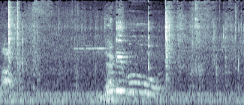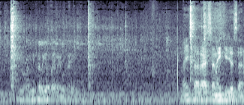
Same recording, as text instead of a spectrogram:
वाह ब्यूटीफुल निकल गया पहले उठाइए उसको नहीं सर ऐसा नहीं कीजिए सर।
